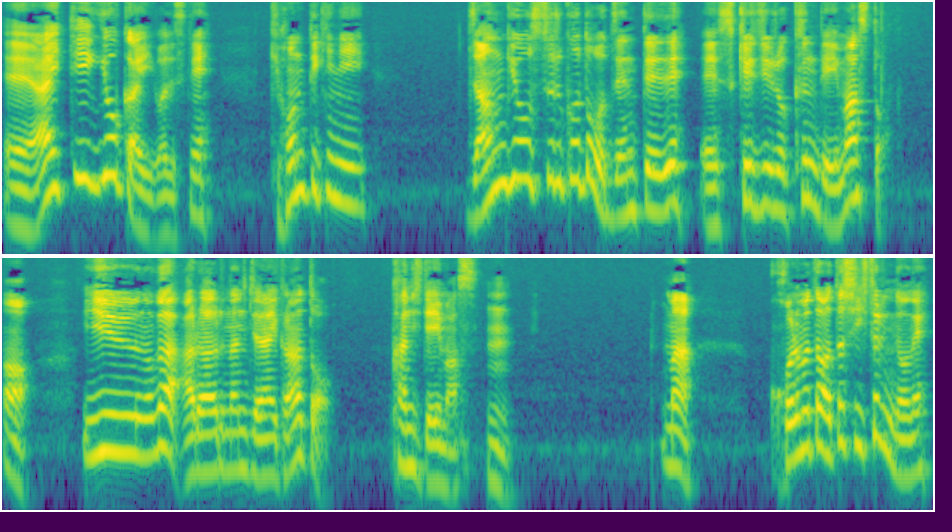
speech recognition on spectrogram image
えー IT 業界はですね基本的に残業することを前提で、えースケジュールを組んでいますと。あいうのがあるあるなんじゃないかなと感じています。うん、まあこれまた私一人のね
